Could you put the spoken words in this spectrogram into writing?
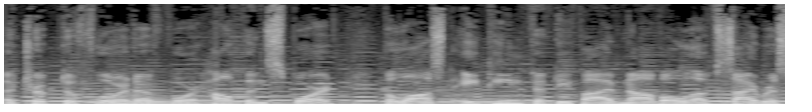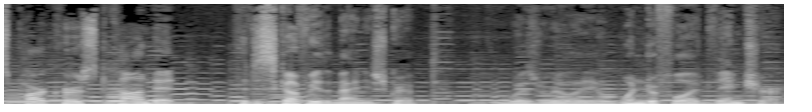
A Trip to Florida for Health and Sport, the lost 1855 novel of Cyrus Parkhurst Condit. The discovery of the manuscript was really a wonderful adventure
